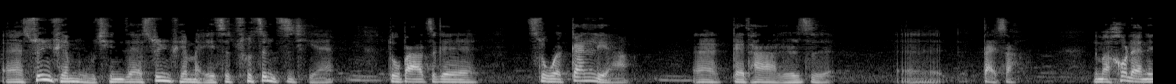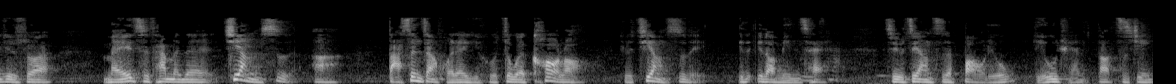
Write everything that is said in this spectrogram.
呃，孙权母亲在孙权每一次出征之前，嗯，都把这个作为干粮，嗯，呃，给他儿子，呃，带上。那么后来呢，就是说，每一次他们的将士啊，打胜仗回来以后，作为犒劳就将士的一一道名菜，只有这样子保留流传到至今。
